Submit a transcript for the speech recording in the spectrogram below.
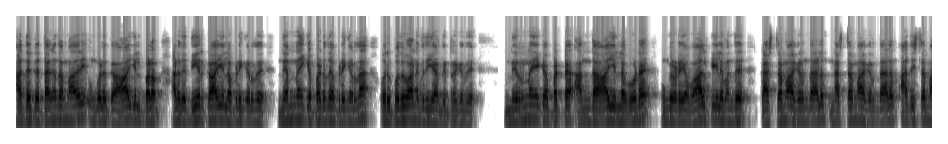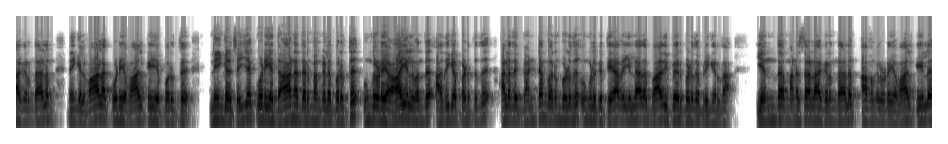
அதுக்கு தகுந்த மாதிரி உங்களுக்கு ஆயுள் பலம் அல்லது தீர்க்காயுள் அப்படிங்கிறது நிர்ணயிக்கப்படுது அப்படிங்கிறது தான் ஒரு பொதுவான விதியாக இருந்துகிட்டு இருக்குது நிர்ணயிக்கப்பட்ட அந்த ஆயுள்ல கூட உங்களுடைய வாழ்க்கையில வந்து கஷ்டமாக இருந்தாலும் நஷ்டமாக இருந்தாலும் அதிர்ஷ்டமாக இருந்தாலும் நீங்கள் வாழக்கூடிய வாழ்க்கையை பொறுத்து நீங்கள் செய்யக்கூடிய தான தர்மங்களை பொறுத்து உங்களுடைய ஆயுள் வந்து அதிகப்படுத்துது அல்லது கண்டம் வரும் பொழுது உங்களுக்கு தேவையில்லாத பாதிப்பு ஏற்படுது அப்படிங்கிறது தான் எந்த மனசாலாக இருந்தாலும் அவங்களுடைய வாழ்க்கையில்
